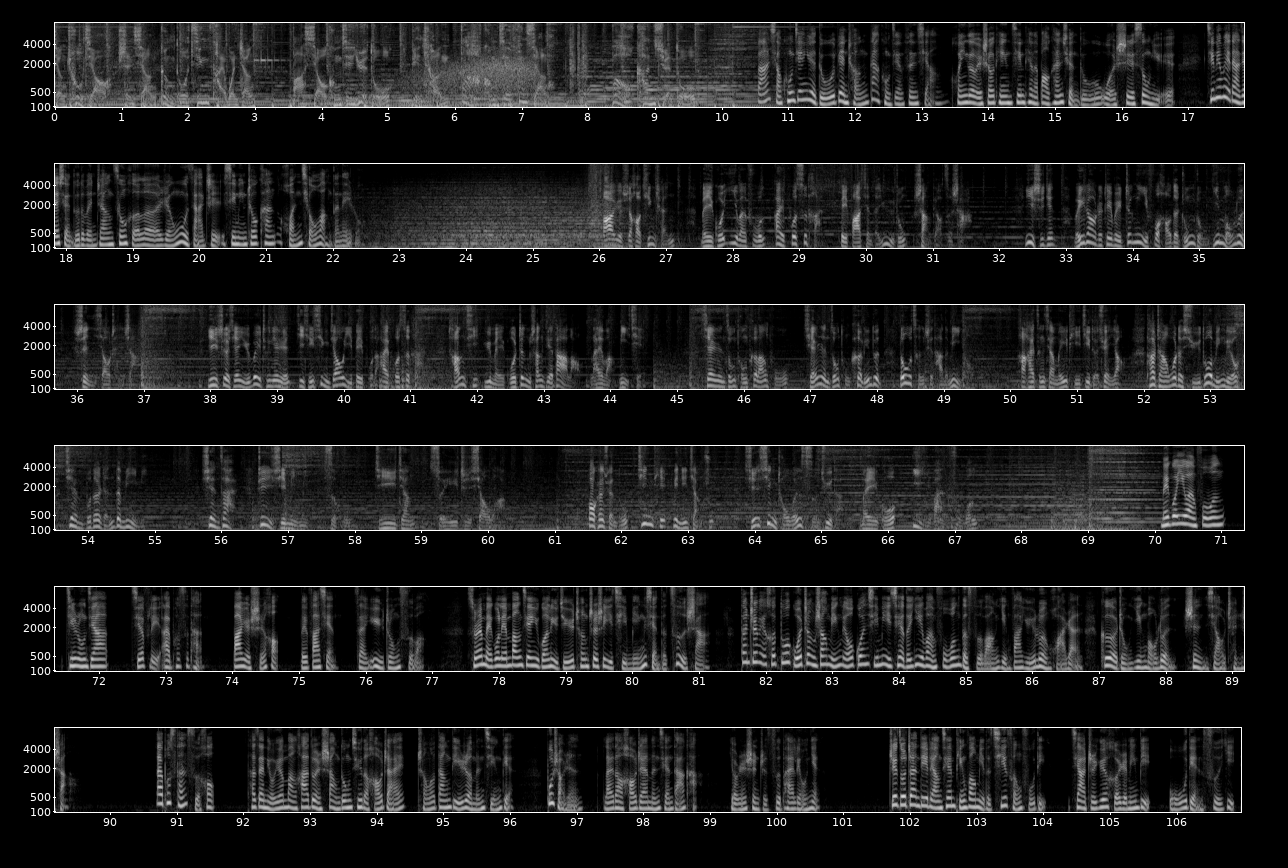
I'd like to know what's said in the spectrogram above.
将触角伸向更多精彩文章，把小空间阅读变成大空间分享。报刊选读，把小空间阅读变成大空间分享。欢迎各位收听今天的报刊选读，我是宋宇。今天为大家选读的文章综合了《人物》杂志、《新民周刊》、环球网的内容。八月十号清晨，美国亿万富翁爱泼斯坦被发现在狱中上吊自杀。一时间，围绕着这位争议富豪的种种阴谋论甚嚣尘上。因涉嫌与未成年人进行性交易被捕的爱泼斯坦，长期与美国政商界大佬来往密切。现任总统特朗普、前任总统克林顿都曾是他的密友。他还曾向媒体记者炫耀，他掌握着许多名流见不得人的秘密。现在，这些秘密似乎即将随之消亡。报刊选读今天为您讲述携性丑闻死去的美国亿万富翁。美国亿万富翁、金融家杰弗里·爱泼斯坦，八月十号被发现在狱中死亡。虽然美国联邦监狱管理局称这是一起明显的自杀。但这位和多国政商名流关系密切的亿万富翁的死亡，引发舆论哗然，各种阴谋论甚嚣尘上。爱泼斯坦死后，他在纽约曼哈顿上东区的豪宅成了当地热门景点，不少人来到豪宅门前打卡，有人甚至自拍留念。这座占地两千平方米的七层府邸，价值约合人民币五点四亿，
